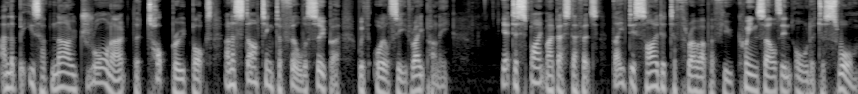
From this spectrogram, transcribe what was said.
and the bees have now drawn out the top brood box and are starting to fill the super with oilseed rape honey. Yet, despite my best efforts, they've decided to throw up a few queen cells in order to swarm.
